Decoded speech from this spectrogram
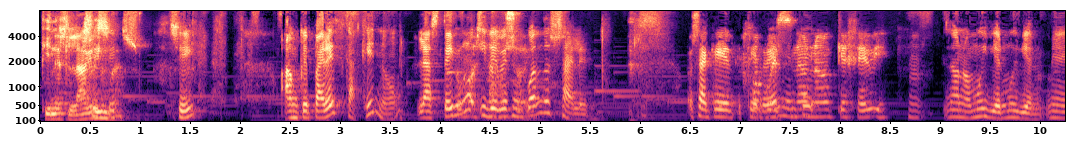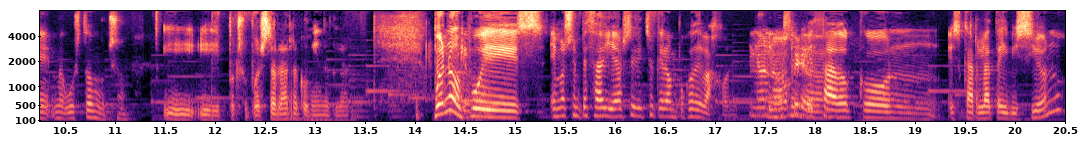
tienes lágrimas? Sí, Aunque parezca que no, las tengo y de vez en cuando salen. O sea que, que pues realmente... no, no, qué heavy. Mm, no, no, muy bien, muy bien. Me, me gustó mucho y, por supuesto la recomiendo, claro. Bueno, pues hemos empezado, ya os he dicho que era un poco de bajón. No, hemos empezado con Escarlata y Visión.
